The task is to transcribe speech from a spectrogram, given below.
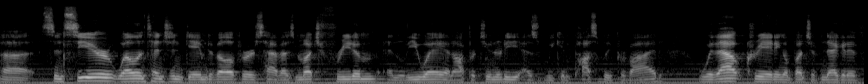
uh, sincere, well intentioned game developers have as much freedom and leeway and opportunity as we can possibly provide without creating a bunch of negative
